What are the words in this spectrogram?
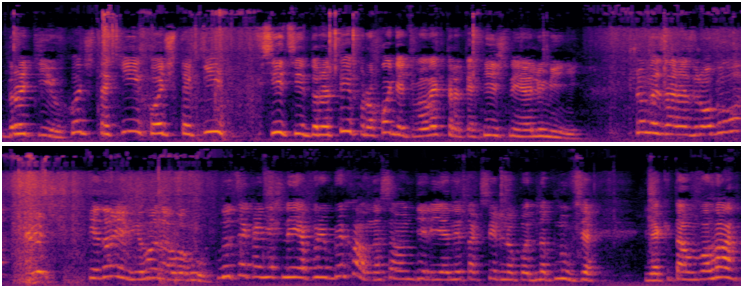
дротів. Хоч такі, хоч такі. Всі ці дроти проходять в електротехнічний алюміній. Що ми зараз робимо? Кидаємо його на вагу. Ну це, звісно, я прибрехав. На самом деле я не так сильно поднапнувся, як там вага.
